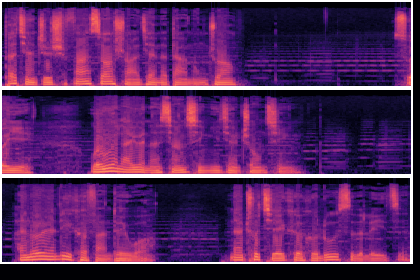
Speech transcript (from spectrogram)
他简直是发骚耍贱的大浓妆。所以，我越来越难相信一见钟情。很多人立刻反对我，拿出杰克和露丝的例子，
